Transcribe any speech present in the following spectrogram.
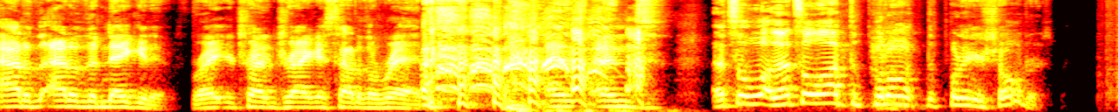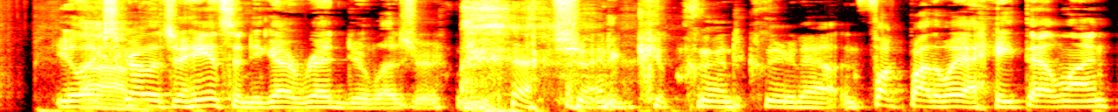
out of out of the negative, right? You're trying to drag us out of the red, and, and that's a lot. That's a lot to put on to put on your shoulders. You're like Um, Scarlett Johansson. You got red in your leisure, trying to trying to clear it out. And fuck, by the way, I hate that line.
